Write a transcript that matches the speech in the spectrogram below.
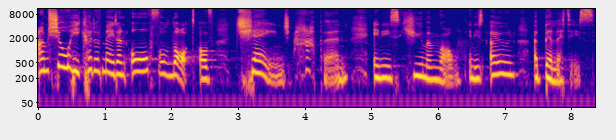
I'm sure he could have made an awful lot of change happen in his human role, in his own abilities.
